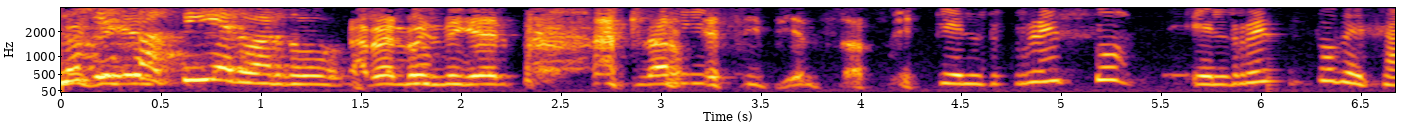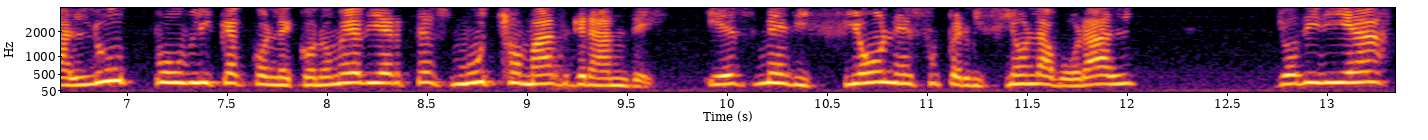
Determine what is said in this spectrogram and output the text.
no pienso así, Eduardo. A ver, Luis Miguel, claro que sí piensa así. Que el reto, el reto de salud pública con la economía abierta es mucho más grande y es medición, es supervisión laboral. Yo diría,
